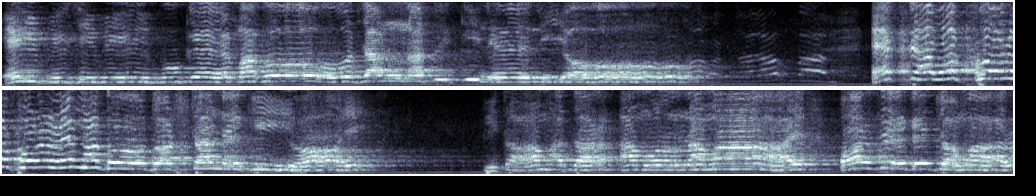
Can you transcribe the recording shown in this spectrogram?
এই পৃথিবীর বুকে মাগো, জান্নাত কিনে নিও। একটা অক্ষর পড়লে মাগো, দশটা নেকি হয়। পিতা মাতার আমল নামায় অর্ধেক জমার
